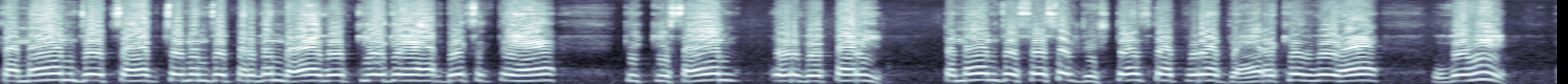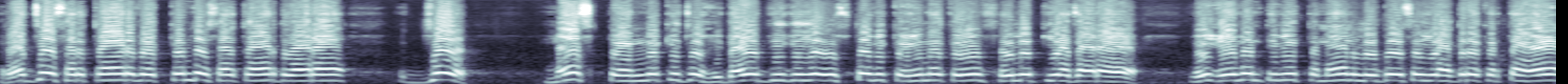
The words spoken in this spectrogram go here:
तमाम जो चाक चौबंद जो प्रबंध है, वो किए गए आप देख सकते हैं कि किसान और व्यापारी, तमाम जो सोशल डिस्टेंस का पूरा ध्यान रखे हुए है, वही राज्य सरकार व केंद्र सरकार द्वारा जो मास्क पहनने की जो हिदायत दी गई है, उसको भी कहीं ना कहीं फॉलो किया जा रहा है। वही एवन टीवी तमाम लोगों से ये आग्रह करता है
